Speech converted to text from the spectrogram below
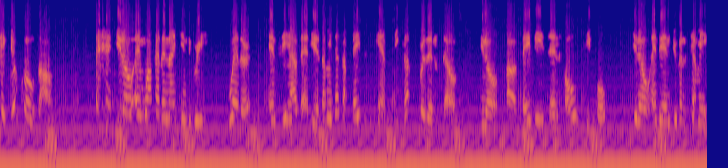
take your clothes off, you know, and walk out in 19 degree weather and see how that is? I mean, that's baby who can't speak up for themselves. You know, uh, babies and old people you know, and then you're gonna tell me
